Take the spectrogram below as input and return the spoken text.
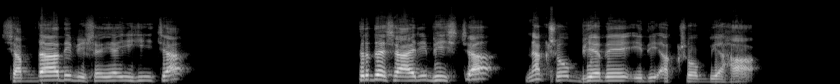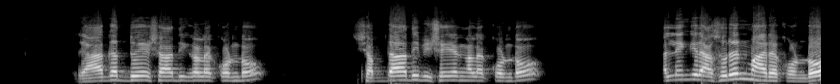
ശബ്ദാദി വിഷയൈ ച ത്രിദശാരിഭിശ്ച നക്ഷോഭ്യതേ ഇതി അക്ഷോഭ്യ. രാഗദ്വേഷാദികളെ കൊണ്ടോ ശബ്ദാദി വിഷയങ്ങളെ കൊണ്ടോ അല്ലെങ്കിൽ അസുരന്മാരെ കൊണ്ടോ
